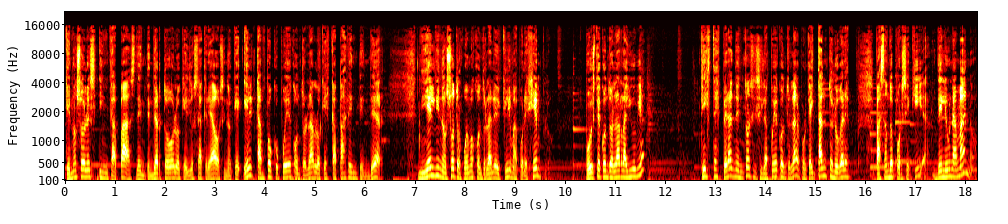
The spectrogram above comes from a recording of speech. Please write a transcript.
que no solo es incapaz de entender todo lo que Dios ha creado, sino que Él tampoco puede controlar lo que es capaz de entender. Ni Él ni nosotros podemos controlar el clima, por ejemplo. ¿Puede usted controlar la lluvia? ¿Qué está esperando entonces si la puede controlar? Porque hay tantos lugares pasando por sequía. Dele una mano.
